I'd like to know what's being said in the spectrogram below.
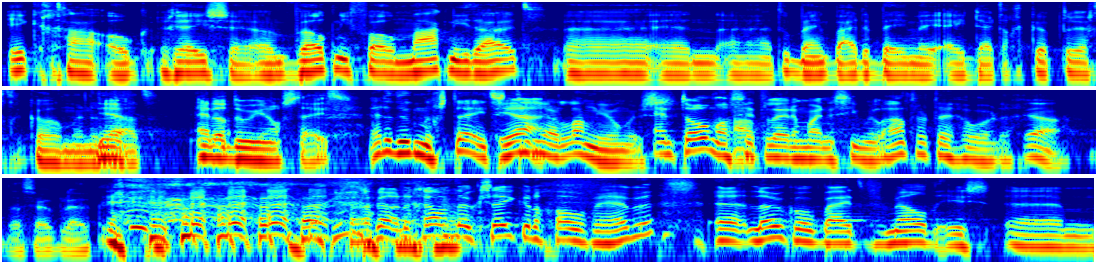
Ik ga ook racen. Op welk niveau maakt niet uit. Eh, en eh, toen ben ik bij de BMW E30 Cup terechtgekomen inderdaad. En dat doe je nog steeds. En dat doe ik nog steeds. Ja. Tien jaar lang, jongens. En Thomas zit alleen maar in de simulator tegenwoordig. Ja, dat is ook leuk. nou, daar gaan we het ook zeker nog over hebben. Eh, leuk ook bij te vermelden is, ehm,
